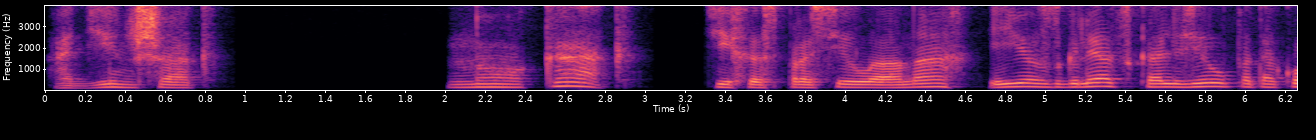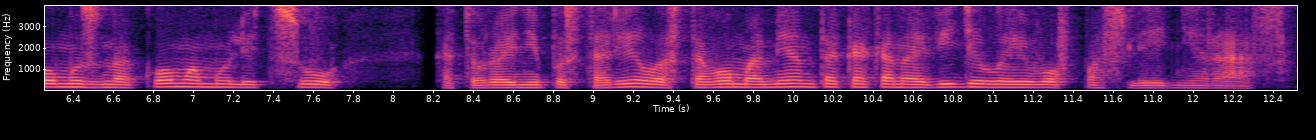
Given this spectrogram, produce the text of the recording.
Один шаг. «Но как?» – тихо спросила она. Ее взгляд скользил по такому знакомому лицу, которое не постарело с того момента, как она видела его в последний раз.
